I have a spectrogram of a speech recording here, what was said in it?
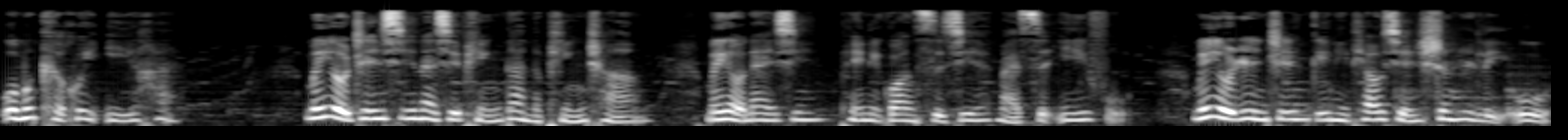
我们可会遗憾，没有珍惜那些平淡的平常，没有耐心陪你逛次街买次衣服，没有认真给你挑选生日礼物，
